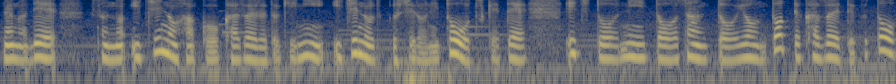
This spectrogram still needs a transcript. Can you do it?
なのでその1の拍を数える時に1の後ろに「と」をつけて1と2と3と4とって数えていくと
